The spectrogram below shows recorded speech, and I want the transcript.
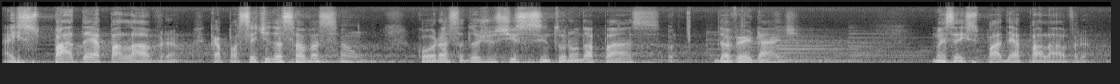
A espada é a palavra, capacete da salvação, coraça da justiça, cinturão da paz, da verdade mas a espada é a palavra.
